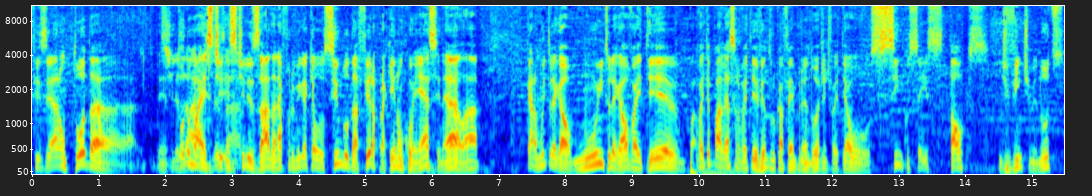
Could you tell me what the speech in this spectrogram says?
fizeram toda. toda uma esti- estilizaram. estilizada, né? A formiga que é o símbolo da feira, pra quem não conhece, né? Lá. Cara, muito legal, muito legal. Vai ter, vai ter palestra, vai ter evento do Café Empreendedor. A gente vai ter os 5, 6 talks de 20 minutos.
